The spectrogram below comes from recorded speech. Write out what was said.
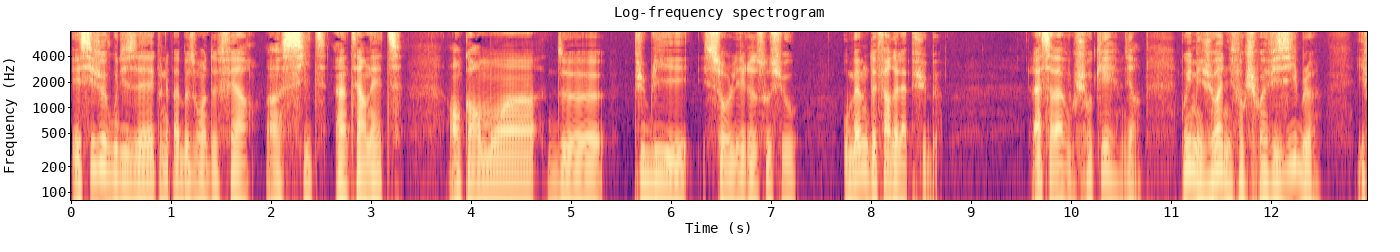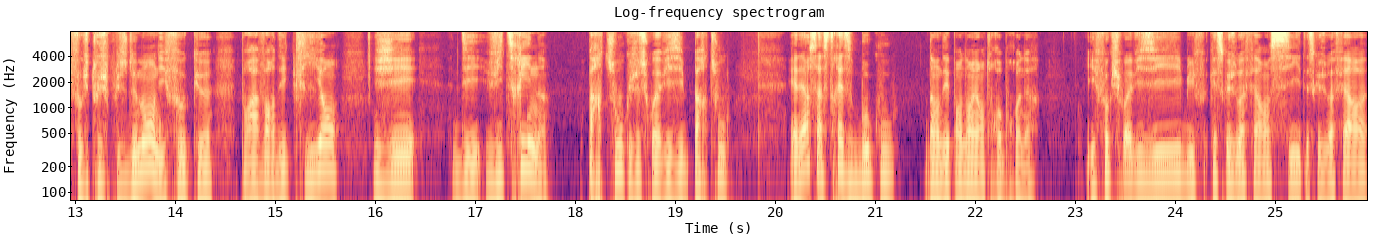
Et si je vous disais vous n'avez pas besoin de faire un site internet, encore moins de publier sur les réseaux sociaux, ou même de faire de la pub. Là, ça va vous choquer, dire oui, mais Johan, il faut que je sois visible, il faut que je touche plus de monde, il faut que pour avoir des clients, j'ai des vitrines partout, que je sois visible partout. Et d'ailleurs, ça stresse beaucoup d'indépendants et entrepreneurs. Il faut que je sois visible, qu'est-ce que je dois faire un site, est-ce que je dois faire euh,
